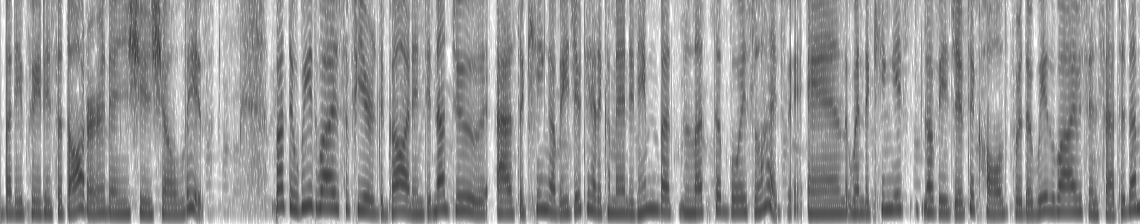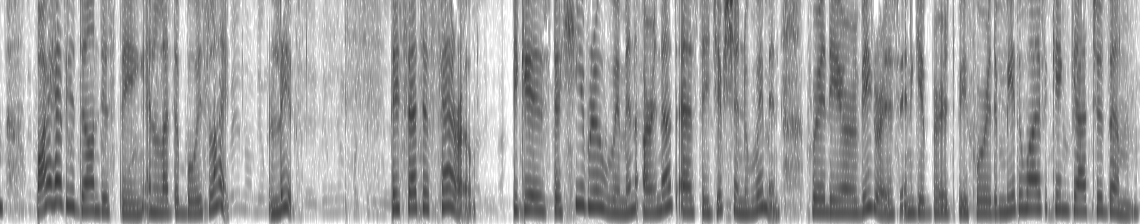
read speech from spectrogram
But if it is a daughter, then she shall live. But the midwives feared God and did not do as the king of Egypt had commanded him, but let the boys live. And when the king of Egypt called for the midwives and said to them, Why have you done this thing and let the boys live? Live. They said to Pharaoh, because the Hebrew women are not as the Egyptian women, where they are vigorous and give birth before the midwife can get to them.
